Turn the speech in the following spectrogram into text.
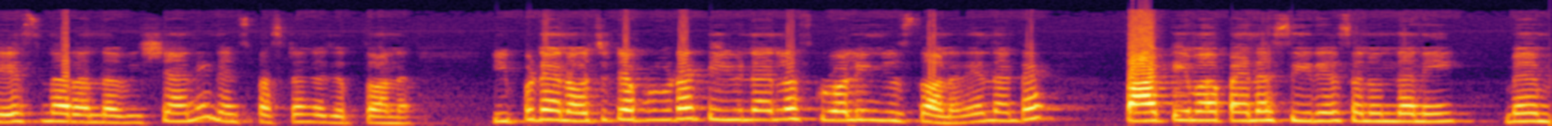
చేస్తున్నారన్న విషయాన్ని నేను స్పష్టంగా చెప్తాను ఇప్పుడు నేను వచ్చేటప్పుడు కూడా టీవీ నైన్లో స్క్రోలింగ్ చూస్తాను ఏంటంటే పార్టీ మా పైన సీరియస్ అని ఉందని మేము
